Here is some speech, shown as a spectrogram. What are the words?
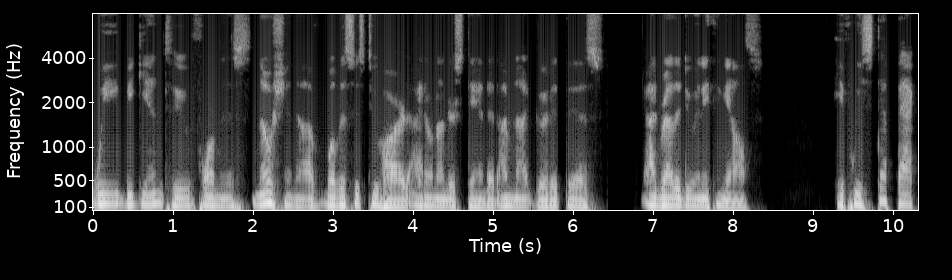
we begin to form this notion of, well, this is too hard. I don't understand it. I'm not good at this. I'd rather do anything else. If we step back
